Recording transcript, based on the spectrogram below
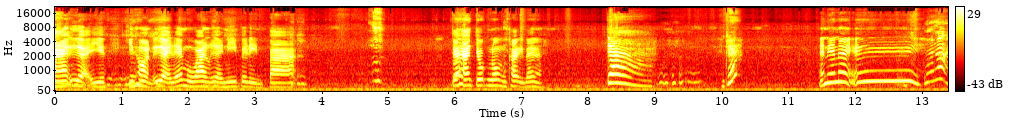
หาเอื่อยอยู่กินหอนเอื่อยแล้วหมู่บ้านเอื่อยนี้ไปเล่นปลาจะหาจกนมเขาอีกได้น่ะจ้าจ้าอันนี้หน่อยเอ้ย นั่นหน่อย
